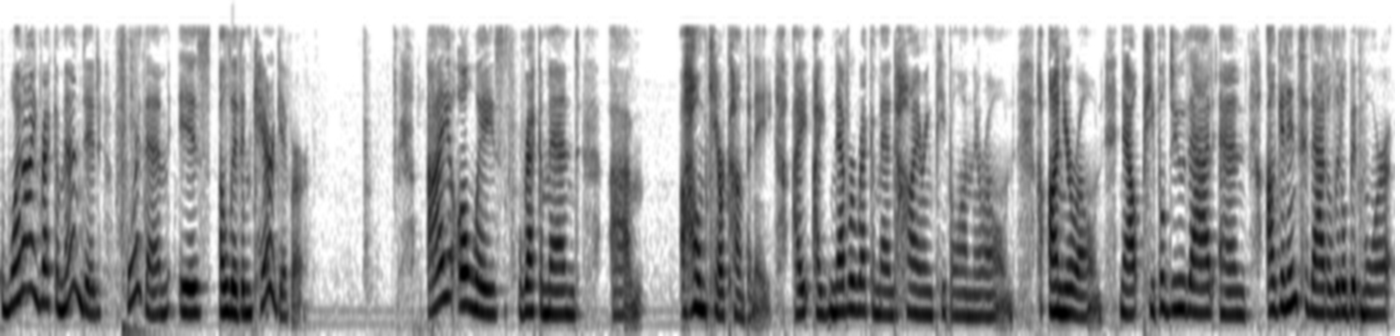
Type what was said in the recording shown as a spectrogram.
what I recommended for them is a live-in caregiver. I always recommend um, a home care company. I, I never recommend hiring people on their own, on your own. Now, people do that, and I'll get into that a little bit more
